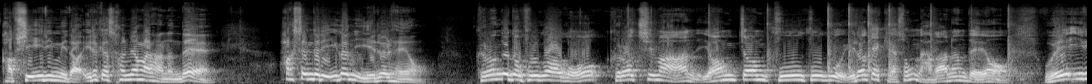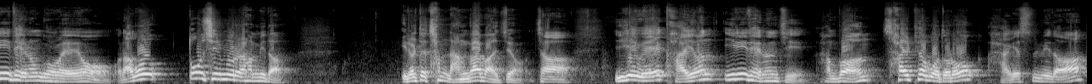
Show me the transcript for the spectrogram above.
값이 1입니다. 이렇게 설명을 하는데 학생들이 이건 이해를 해요. 그런데도 불구하고 그렇지만 0.999 이렇게 계속 나가는데요. 왜 1이 되는 거예요? 라고 또 질문을 합니다. 이럴 때 참 난감하죠. 자, 이게 왜 과연 1이 되는지 한번 살펴보도록 하겠습니다.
